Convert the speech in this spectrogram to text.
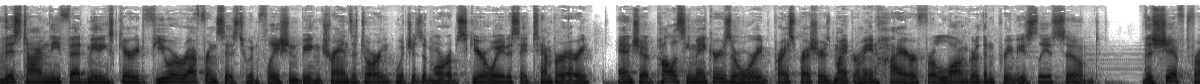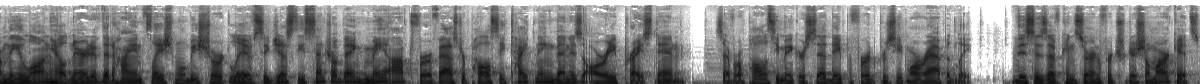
This time, the Fed meetings carried fewer references to inflation being transitory, which is a more obscure way to say temporary, and showed policymakers are worried price pressures might remain higher for longer than previously assumed. The shift from the long held narrative that high inflation will be short lived suggests the central bank may opt for a faster policy tightening than is already priced in. Several policymakers said they prefer to proceed more rapidly. This is of concern for traditional markets.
